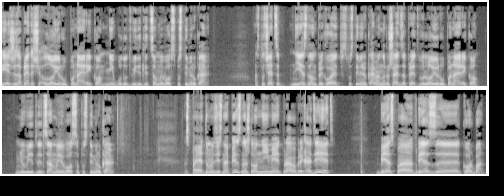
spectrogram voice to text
есть же запрет еще. Лой рупу найрейком. Не будут видеть лицо моего с пустыми руками. А получается, если он приходит с пустыми руками, он нарушает запрет. В лой рупа найрейком. Не увидит лица моего с пустыми руками. Поэтому здесь написано, что он не имеет права приходить без, по, без э, корбан.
